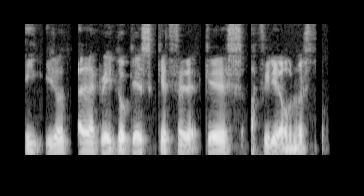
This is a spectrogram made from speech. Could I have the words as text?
y, yo le acredito que es, que, es afiliado nuestro.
